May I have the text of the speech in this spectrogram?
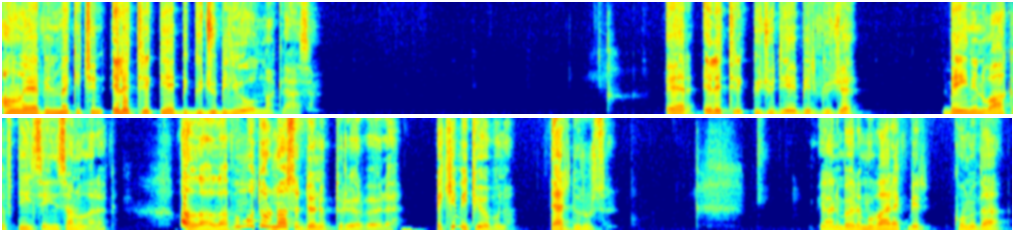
anlayabilmek için elektrik diye bir gücü biliyor olmak lazım. Eğer elektrik gücü diye bir güce beynin vakıf değilse insan olarak Allah Allah bu motor nasıl dönüp duruyor böyle? E kim itiyor bunu? Der durursun. Yani böyle mübarek bir konuda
